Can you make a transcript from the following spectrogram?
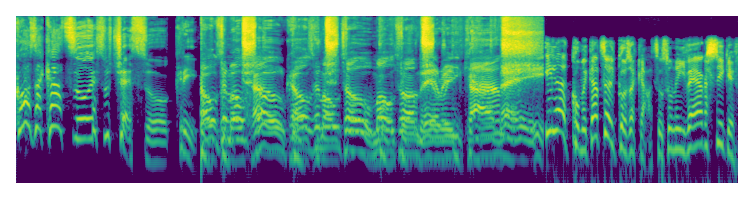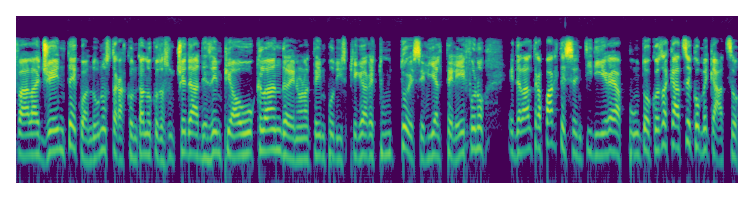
Cosa cazzo è successo, Cree? Cose molto, cose molto, molto americane. Il come cazzo e il cosa cazzo sono i versi che fa la gente quando uno sta raccontando cosa succede ad esempio a Oakland e non ha tempo di spiegare tutto e sei lì al telefono e dall'altra parte senti dire appunto cosa cazzo e come cazzo.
